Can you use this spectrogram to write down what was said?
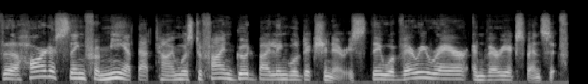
the hardest thing for me at that time was to find good bilingual dictionaries. They were very rare and very expensive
